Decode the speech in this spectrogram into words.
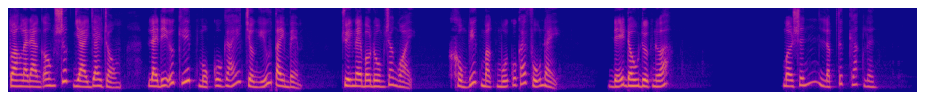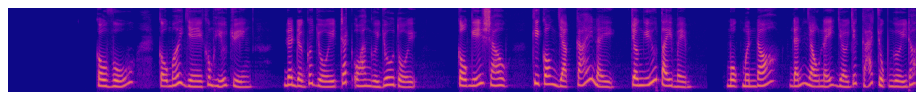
toàn là đàn ông sức dài dai rộng, lại đi ức hiếp một cô gái trần yếu tay mềm. Chuyện này bào đồn ra ngoài, không biết mặt mũi của cái phủ này. Để đâu được nữa. Mờ sính lập tức gắt lên. Cậu Vũ, cậu mới về không hiểu chuyện, nên đừng có dội trách oan người vô tội. Cậu nghĩ sao, khi con giặt cái này, chân yếu tay mềm, một mình đó đánh nhau nãy giờ với cả chục người đó.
